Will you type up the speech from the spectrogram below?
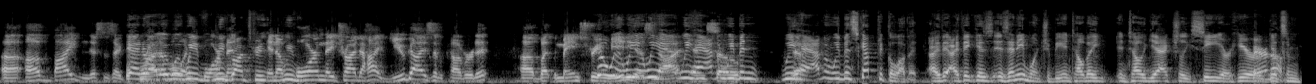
Uh, of Biden, this is a yeah, credible no, we've, we've gone through, in a form they tried to hide. You guys have covered it uh, but the mainstream no, we, media we, we, have, we have, so, we've been we yeah. have, and we've been skeptical of it. I, th- I think as, as, anyone should be until they until you actually see or hear Fair or enough. get some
